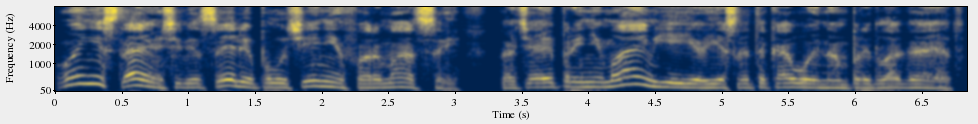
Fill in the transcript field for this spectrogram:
Мы не ставим себе целью получения информации, хотя и принимаем ее, если таковой нам предлагают.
